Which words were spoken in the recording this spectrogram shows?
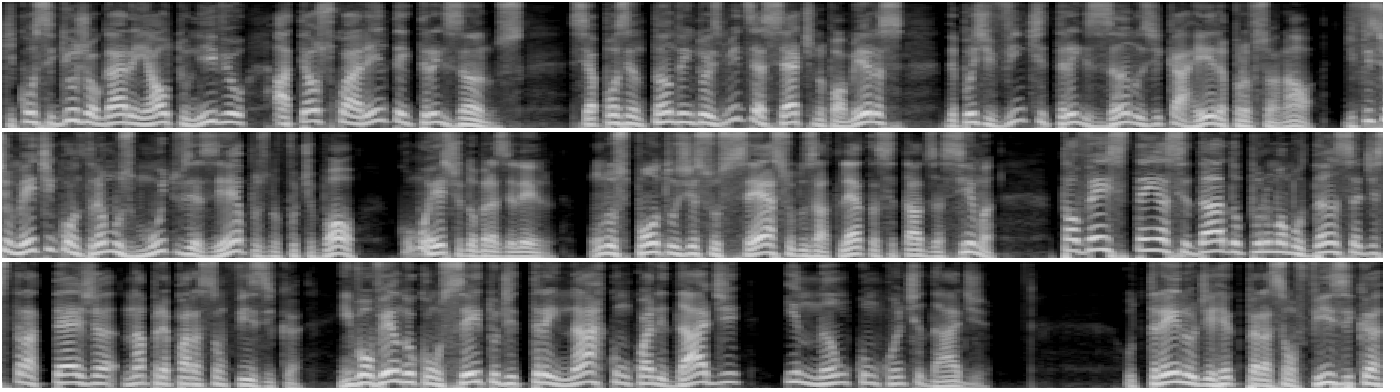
que conseguiu jogar em alto nível até os 43 anos, se aposentando em 2017 no Palmeiras, depois de 23 anos de carreira profissional. Dificilmente encontramos muitos exemplos no futebol como este do brasileiro. Um dos pontos de sucesso dos atletas citados acima talvez tenha se dado por uma mudança de estratégia na preparação física, envolvendo o conceito de treinar com qualidade e não com quantidade. O treino de recuperação física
